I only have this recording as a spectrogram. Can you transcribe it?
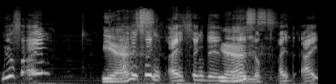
You're fine. Yes. I think I think they, Yes. they looked. I, I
